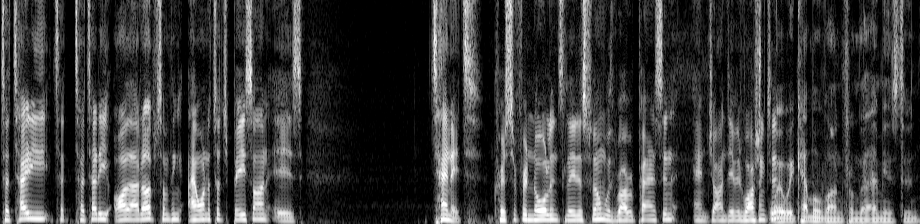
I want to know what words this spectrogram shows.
to tidy to, to tidy all that up. Something I want to touch base on is Tenet, Christopher Nolan's latest film with Robert Pattinson and John David Washington. Wait, we can't move on from the Emmys, dude.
